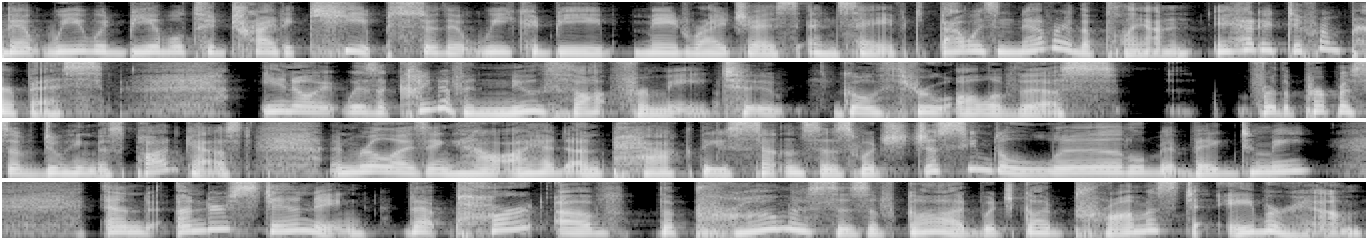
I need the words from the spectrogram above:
that we would be able to try to keep so that we could be made righteous and saved. That was never the plan. It had a different purpose. You know, it was a kind of a new thought for me to go through all of this for the purpose of doing this podcast and realizing how I had to unpack these sentences, which just seemed a little bit vague to me. And understanding that part of the promises of God, which God promised to Abraham,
